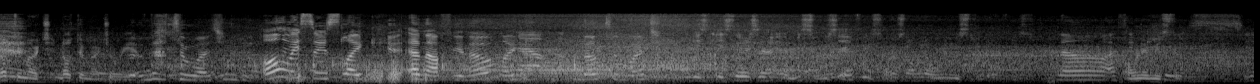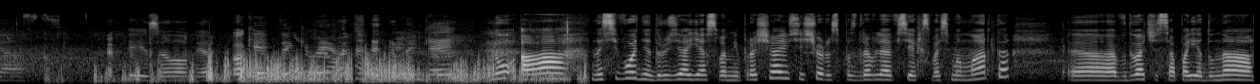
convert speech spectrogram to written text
Not too much, not too much over here. Not too much. Always is like enough, you know, like not too much. Is, is there a, a Mrs. Efes or is only Mr. Efes? No, I think Only Mr. yeah, he is alone, yeah. Okay, thank you very much. Okay. Ну а на сегодня, друзья, я с вами прощаюсь. Еще раз поздравляю всех с 8 марта. Э, В 2 часа поеду на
